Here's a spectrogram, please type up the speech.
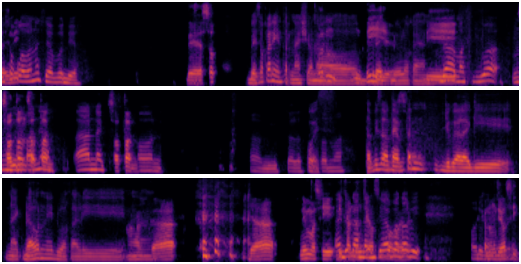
besok ini lawannya siapa dia? besok Besok kan international Kan, break iya. dulu kan. Di Enggak, maksud gua Soton. Soton. Ah, next. Soton. Oh, ah, bisa lah. Soton mah. Tapi Southampton juga lagi naik daun nih dua kali menang. Agak. ya, ini masih Eh, di di kandang kandang Chelsea siapa tapi? Oh, di Kandang Chelsea.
